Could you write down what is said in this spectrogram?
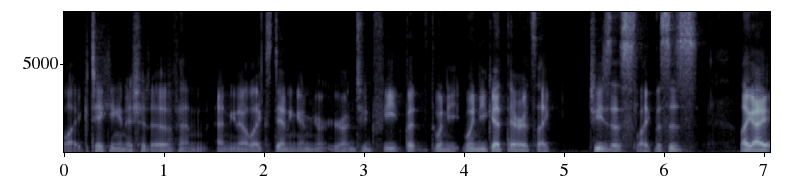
like taking initiative and and you know like standing on your, your own two feet but when you when you get there it's like jesus like this is like i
